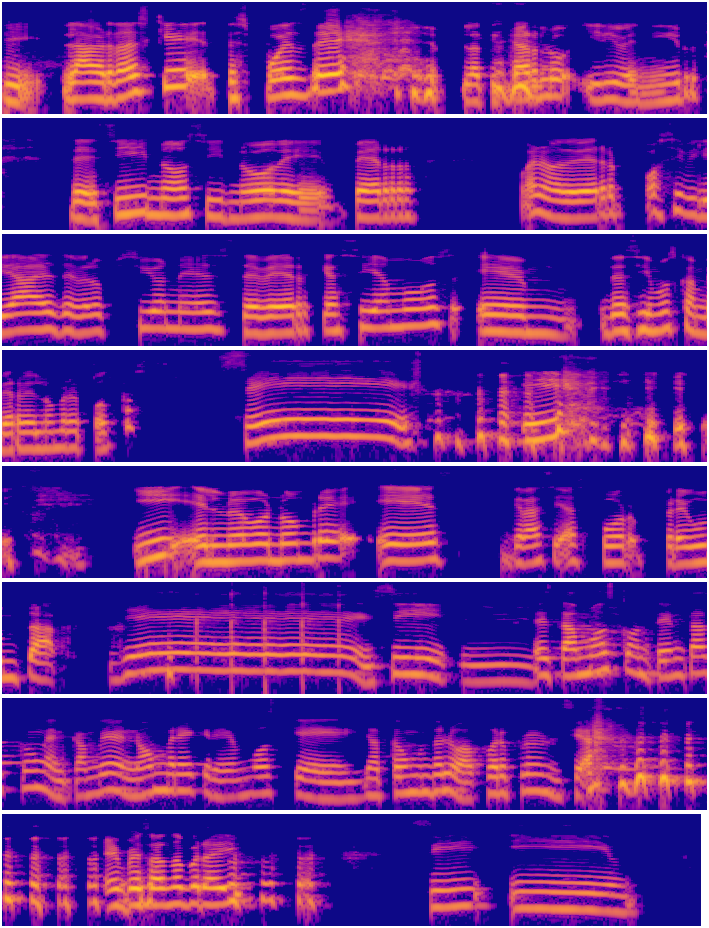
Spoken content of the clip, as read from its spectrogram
Sí, la verdad es que después de platicarlo, ir y venir, de sí, no, sí, no, de ver, bueno, de ver posibilidades, de ver opciones, de ver qué hacíamos, em, decidimos cambiarle el nombre al podcast. Sí. Y, y el nuevo nombre es Gracias por preguntar. ¡Yay! Sí, Sí. estamos contentas con el cambio de nombre. Creemos que ya todo el mundo lo va a poder pronunciar. Empezando por ahí. Sí, y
